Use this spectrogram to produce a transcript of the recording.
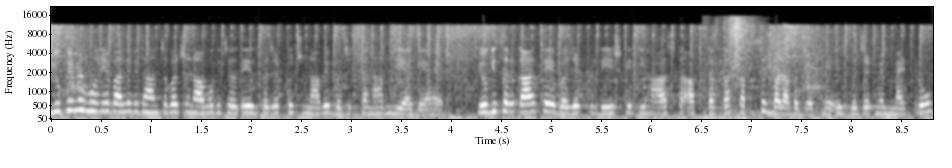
यूपी में होने वाले विधानसभा चुनावों के चलते इस बजट को चुनावी बजट का नाम दिया गया है। योगी सरकार का यह बजट प्रदेश के इतिहास का अब तक का सबसे बड़ा बजट है। इस बजट में मेट्रो,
